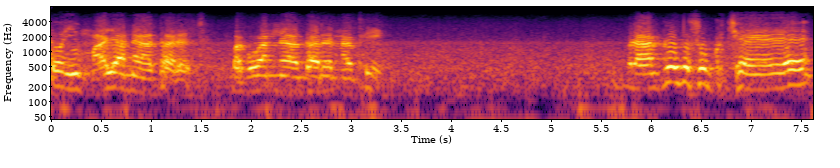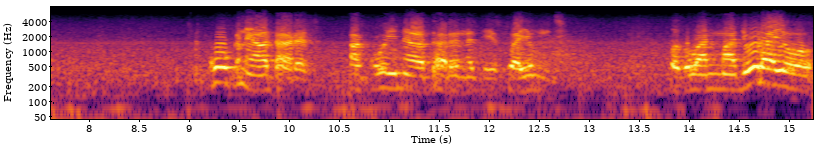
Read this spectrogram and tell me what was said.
તો એ માયાને આધારે છે, ભગવાનને આધારે નથી. પ્રાકૃત સુખ છે કોક ને આધારે છે, આ કોઈને આધારે નથી, સ્વયં છે. ભગવાનમાં જોડાયો,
